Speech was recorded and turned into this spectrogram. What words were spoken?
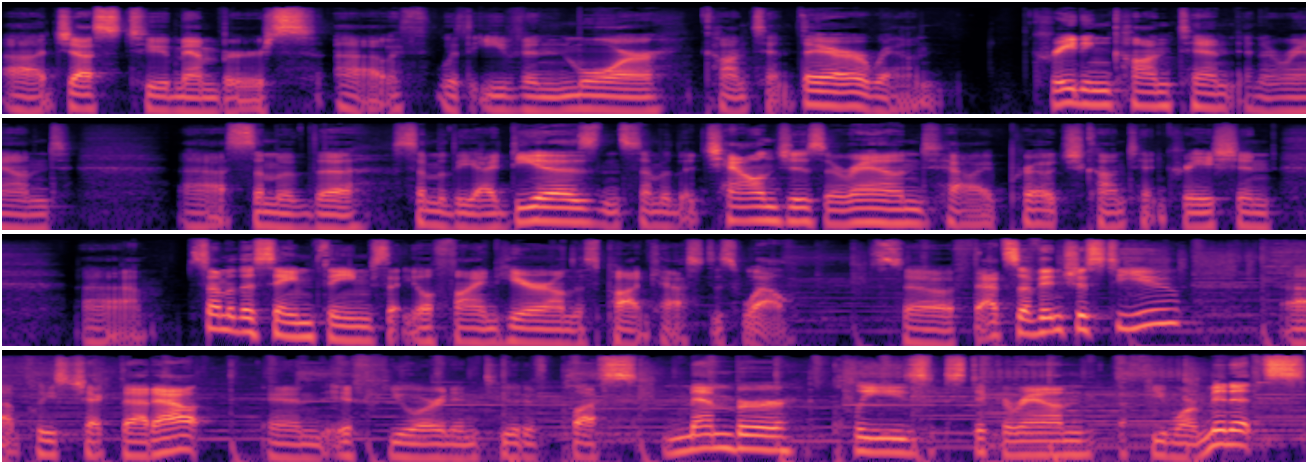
uh, just to members uh, with, with even more content there around creating content and around uh, some of the some of the ideas and some of the challenges around how I approach content creation. Uh, some of the same themes that you'll find here on this podcast as well. So if that's of interest to you, uh, please check that out. And if you're an Intuitive Plus member, please stick around a few more minutes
